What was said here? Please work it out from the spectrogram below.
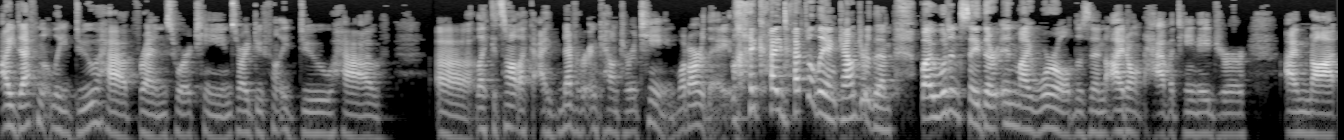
I definitely do have friends who are teens, or I definitely do have uh, like it's not like I never encounter a teen. What are they? Like I definitely encounter them, but I wouldn't say they're in my world as in I don't have a teenager. I'm not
